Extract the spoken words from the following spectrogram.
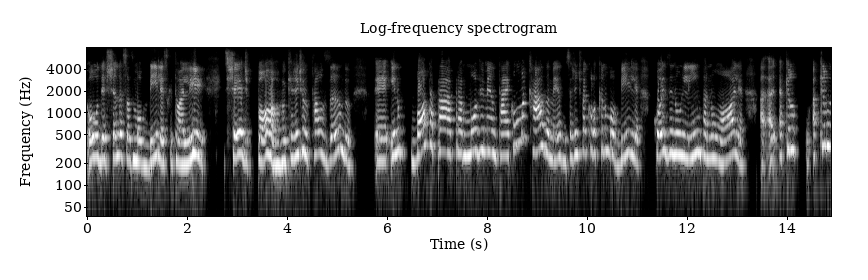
ou deixando essas mobílias que estão ali cheia de pó, que a gente não está usando, é, e não bota para movimentar, é como uma casa mesmo. Se a gente vai colocando mobília, coisa e não limpa, não olha, a, a, aquilo, aquilo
